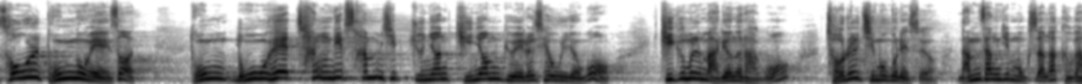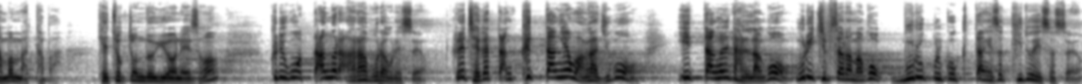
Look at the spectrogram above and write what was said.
서울 동노회에서 동노회 창립 30주년 기념교회를 세우려고 기금을 마련을 하고 저를 지목을 했어요. 남상진 목사가 그거 한번 맡아봐. 개척전도위원회에서 그리고 땅을 알아보라고 그랬어요. 그래서 제가 땅, 그 땅에 와가지고 이 땅을 달라고 우리 집사람하고 무릎 꿇고 그 땅에서 기도했었어요.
